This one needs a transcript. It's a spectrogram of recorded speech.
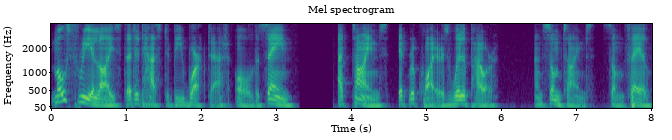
most realize that it has to be worked at all the same. At times, it requires willpower and sometimes some fail.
